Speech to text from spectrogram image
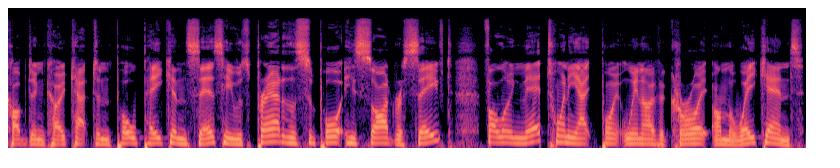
Cobden co captain Paul Pekin says he was proud of the support his side received following their 28 point win over Koroit on the weekend.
